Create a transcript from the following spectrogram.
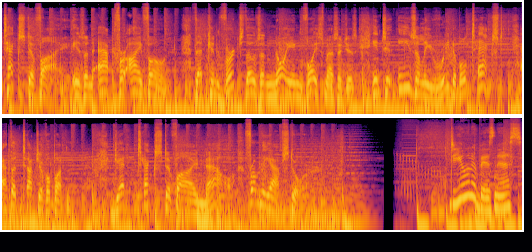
Textify is an app for iPhone that converts those annoying voice messages into easily readable text at the touch of a button. Get Textify now from the App Store. Do you own a business?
